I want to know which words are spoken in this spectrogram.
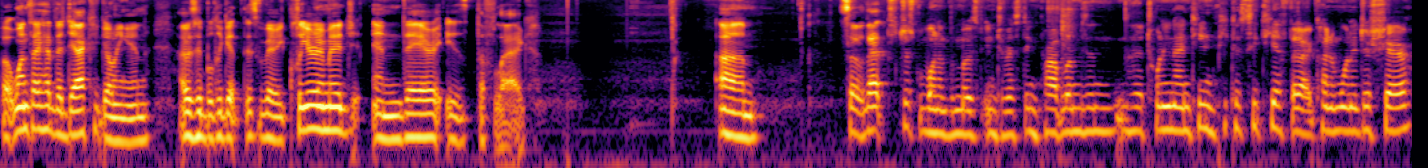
But once I had the DAC going in, I was able to get this very clear image, and there is the flag. Um, so that's just one of the most interesting problems in the 2019 Pico CTF that I kind of wanted to share.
